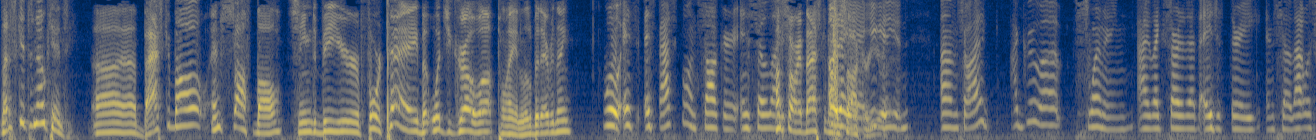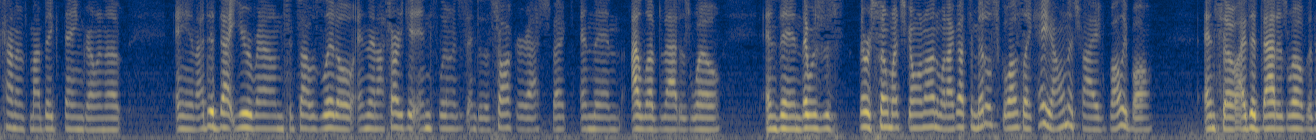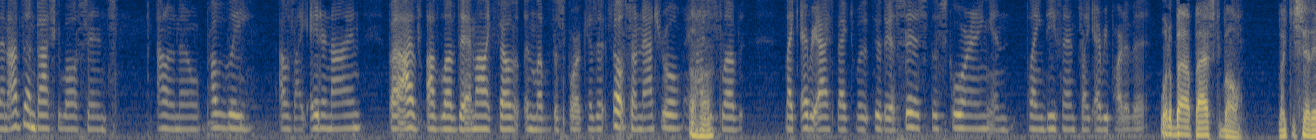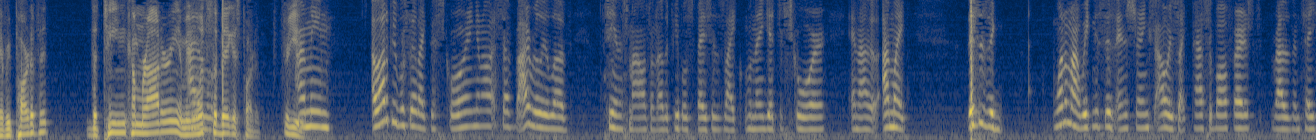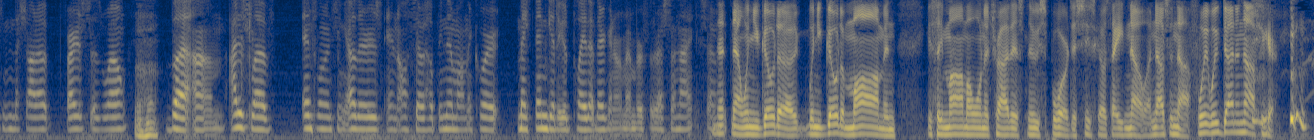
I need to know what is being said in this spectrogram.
let us get to know Kenzie. Uh, basketball and softball seem to be your forte, but what'd you grow up playing? A little bit of everything. Well, it's it's basketball and soccer, and so like I'm sorry, basketball oh, and yeah, soccer. Yeah, you're you're good, you're good. Um, so I I grew up swimming. I like started at the age of three, and so that was kind of my big thing growing up. And I did that year round since I was little, and then I started to get influenced into the soccer aspect, and then I loved that as well. And then there was this there was so much going on when I got to middle school. I was like, hey, I want to try volleyball, and so I did that as well. But then I've done basketball since I don't know, probably I was like eight or nine. But I've I've loved it, and I like fell in love with the sport because it felt so natural, and Uh-huh. I just loved like every aspect with through the assists, the scoring, and playing defense, like every part of it. What about basketball? Like you said, every part of it, the team camaraderie. I mean, I what's the biggest part of it for you? I mean, a lot of people say like the scoring and all that stuff, but I really love seeing the smiles on other people's faces, like when they get to score. And I, I'm like, this is a one of my weaknesses and strengths. I always like pass the ball first rather than taking the shot up first as well. uh-huh. But um, I just love influencing others and also helping them on the court, make them get a good play that they're going to remember for the rest of the night. So N- Now, when you go to when you go to mom and you say, "Mom, I want to try this new sport," does she goes, "Hey, no, enough's enough. We we've done enough here."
